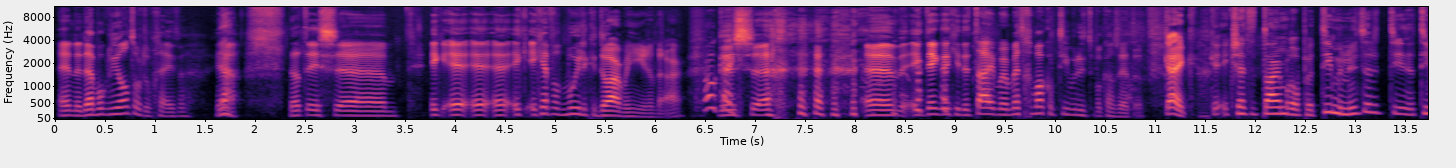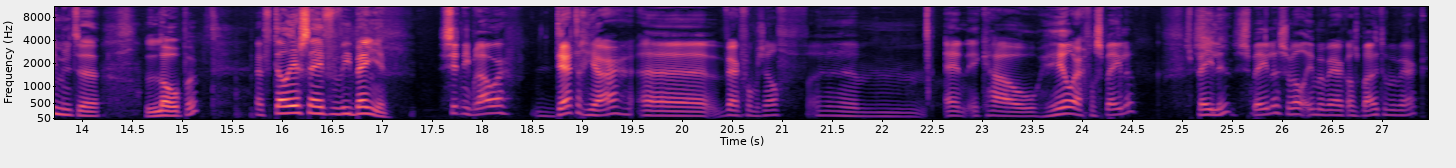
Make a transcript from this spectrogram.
en eh, daar moet ik nu antwoord op geven. Ja, Ja. dat is. ehm, ik, eh, eh, ik, ik heb wat moeilijke darmen hier en daar. Oh, Dus eh, ehm, ik denk dat je de timer met gemak op 10 minuten kan zetten. Kijk, ik- zet de timer op eh, 10 minuten. De 10, 10 minuten lopen. Vertel eerst even, wie ben je? Sydney Brouwer, 30 jaar, eh, werk voor mezelf. Ehm, en ik hou heel erg van spelen. Spelen? S- Spelen, zowel in mijn werk als buiten mijn werk.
